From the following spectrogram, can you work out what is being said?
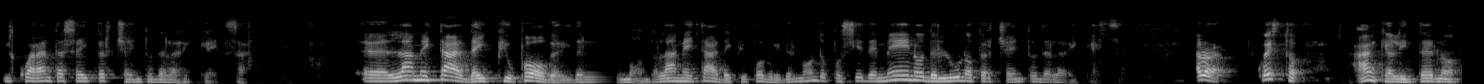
il 46% della ricchezza. Eh, la metà dei più poveri del mondo, la metà dei più poveri del mondo possiede meno dell'1% della ricchezza. Allora, questo anche all'interno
